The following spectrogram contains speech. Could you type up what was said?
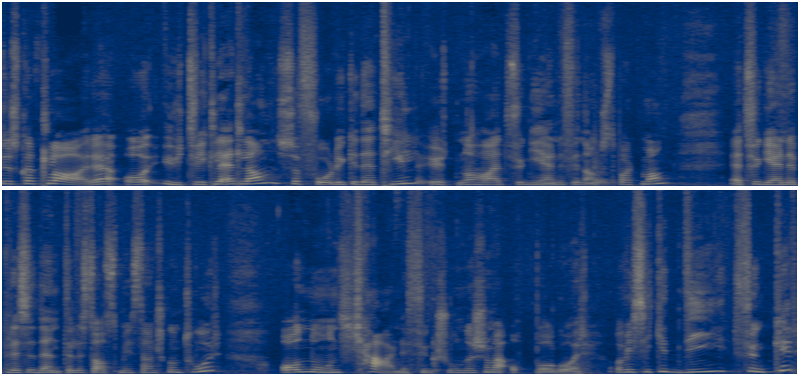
du skal klare å utvikle et land, så får du ikke det til uten å ha et fungerende finansdepartement, et fungerende president- eller statsministerens kontor og noen kjernefunksjoner som er oppe og går. Og Hvis ikke de funker,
